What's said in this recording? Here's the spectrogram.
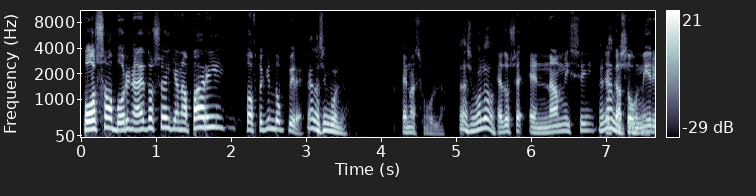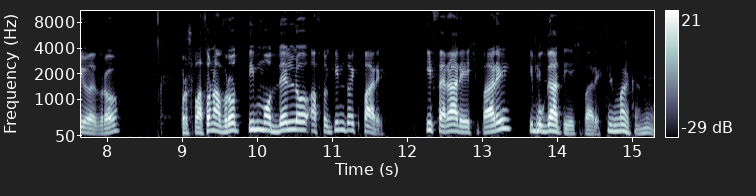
Πόσα μπορεί να έδωσε για να πάρει το αυτοκίνητο που πήρε; ένα συμβόλαιο. Ένα συμβόλαιο. Ένα συμβόλαιο. Έδωσε 1,5 1,5 εκατομμύριο ευρώ. Προσπαθώ να βρω τι μοντέλο αυτοκίνητο έχει πάρει. Η Ferrari έχει πάρει, η Bugatti έχει πάρει. Τη μάρκα, ναι.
